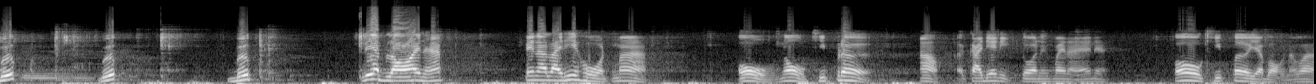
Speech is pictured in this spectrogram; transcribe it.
บุ๊บบุ๊บบุ๊บเรียบร้อยนะครับ เป็นอะไรที่โหดมาก โอ้โนคิปเปอร์อ้าวกาเดียนอีกตัวหนึ่งไปไหนอะเนี่ย โอ้คิปเปอร์อย่าบอกนะว่า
